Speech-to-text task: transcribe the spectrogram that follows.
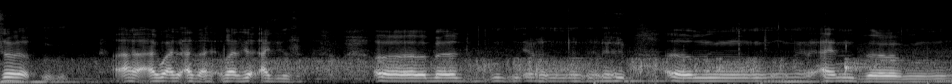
The I, I was I was I was um, um, and um,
